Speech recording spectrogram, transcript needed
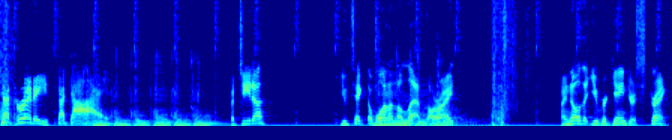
Get ready to die. Vegeta, you take the one on the left, all right? I know that you've regained your strength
